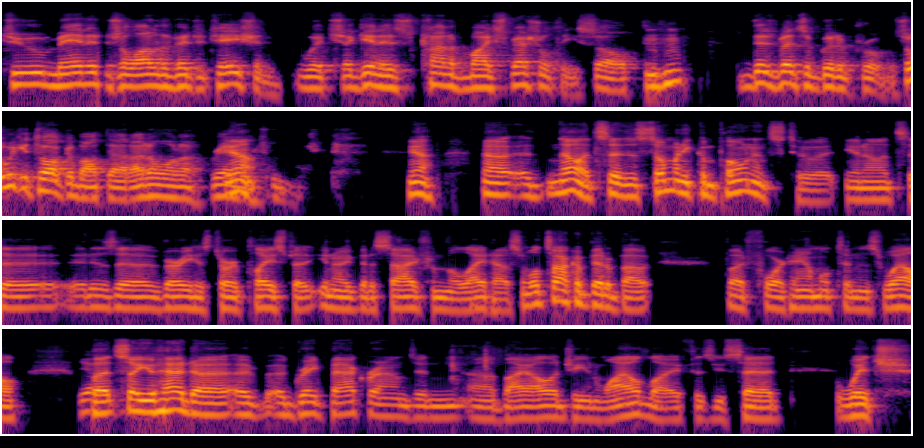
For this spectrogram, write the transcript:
to manage a lot of the vegetation, which again is kind of my specialty. So Mhm. there's been some good improvements. So we can talk about that. I don't want to ramble Yeah. too much. Yeah. no, no, it's uh, there's so many components to it. You know, it's a it is a very historic place, but you know, but aside from the lighthouse, and we'll talk a bit about about Fort Hamilton as well. Yeah. But so you had a, a, a great background in uh, biology and wildlife, as you said, which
